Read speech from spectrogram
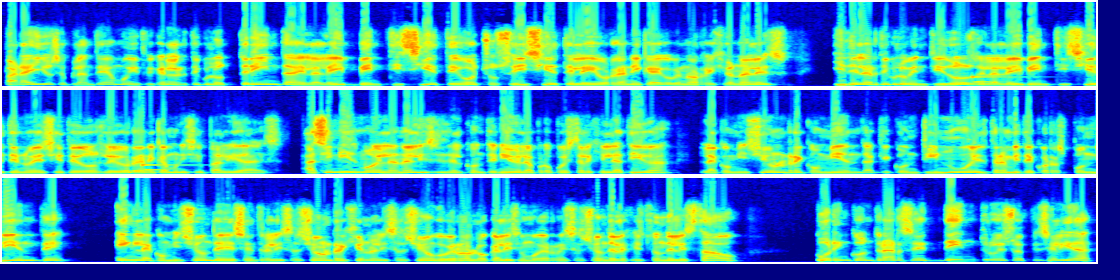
Para ello se plantea modificar el artículo 30 de la ley 27867, Ley Orgánica de Gobiernos Regionales, y del artículo 22 de la ley 27972, Ley Orgánica de Municipalidades. Asimismo, el análisis del contenido de la propuesta legislativa, la Comisión recomienda que continúe el trámite correspondiente en la Comisión de Descentralización, Regionalización, Gobiernos Locales y Modernización de la Gestión del Estado, por encontrarse dentro de su especialidad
